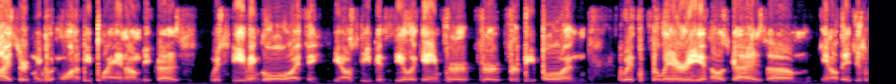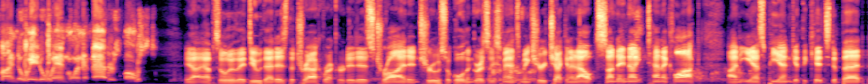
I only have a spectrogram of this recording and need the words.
I certainly wouldn't want to be playing them because with Steve in goal, I think you know Steve can steal a game for for for people, and with Valeri and those guys, um, you know they just find a way to win when it matters most. Yeah, absolutely, they do. That is the track record. It is tried and true. So, Golden Grizzlies fans, make sure you're checking it out Sunday night, 10 o'clock on ESPN. Get the kids to bed.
